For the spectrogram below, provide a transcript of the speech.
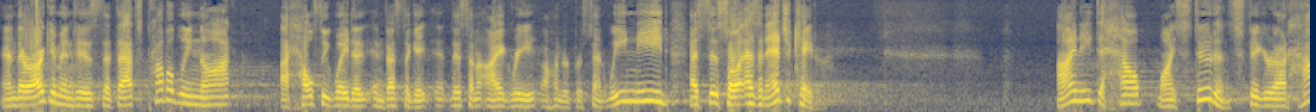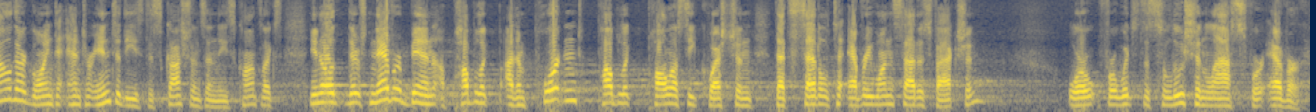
And their argument is that that's probably not a healthy way to investigate this, and I agree 100%. We need, as so as an educator, I need to help my students figure out how they're going to enter into these discussions and these conflicts. You know, there's never been a public, an important public policy question that's settled to everyone's satisfaction or for which the solution lasts forever.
